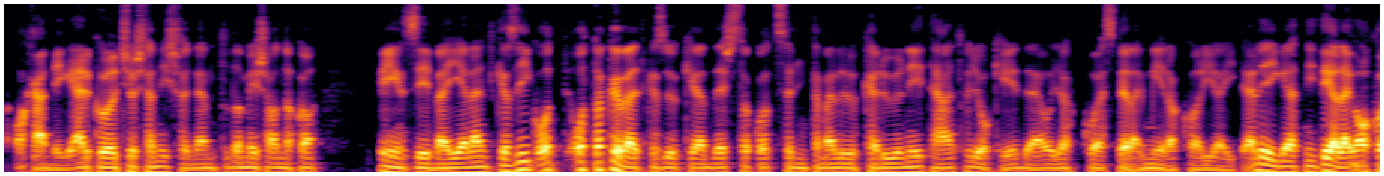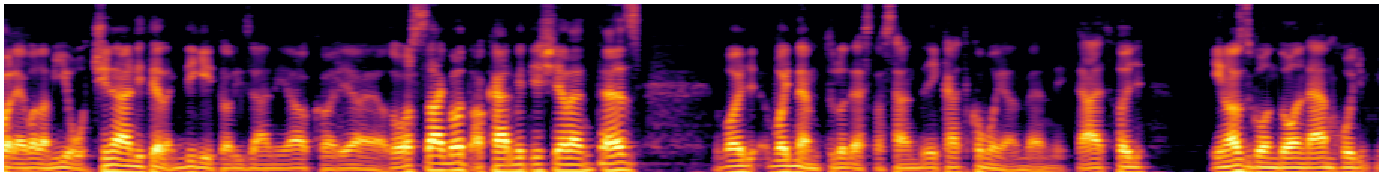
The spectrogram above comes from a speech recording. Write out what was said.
akár még erkölcsösen is, vagy nem tudom, és annak a pénzében jelentkezik, ott, ott a következő kérdés szokott szerintem előkerülni, tehát hogy oké, okay, de hogy akkor ezt tényleg miért akarja itt elégetni, tényleg akar-e valami jót csinálni, tényleg digitalizálni akarja az országot, akármit is jelent ez, vagy, vagy nem tudod ezt a szándékát komolyan venni. Tehát, hogy én azt gondolnám, hogy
